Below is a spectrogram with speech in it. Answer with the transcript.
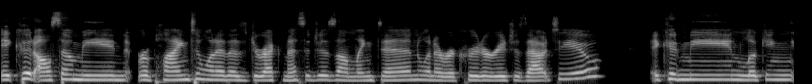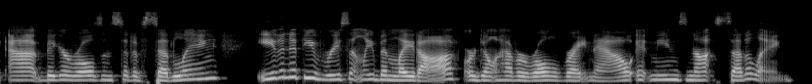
It could also mean replying to one of those direct messages on LinkedIn when a recruiter reaches out to you. It could mean looking at bigger roles instead of settling. Even if you've recently been laid off or don't have a role right now, it means not settling.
